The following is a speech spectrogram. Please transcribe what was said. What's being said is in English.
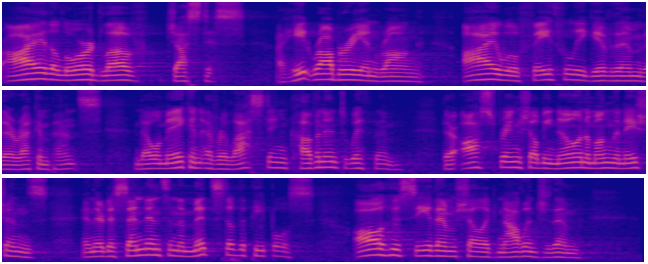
For I, the Lord, love justice. I hate robbery and wrong. I will faithfully give them their recompense, and I will make an everlasting covenant with them. Their offspring shall be known among the nations, and their descendants in the midst of the peoples. All who see them shall acknowledge them,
